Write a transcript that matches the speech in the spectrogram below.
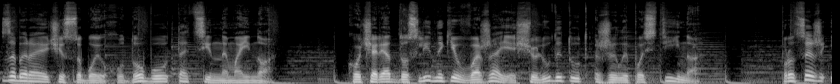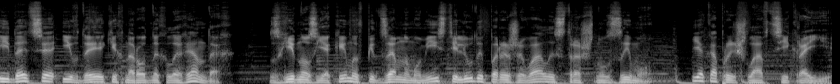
забираючи з собою худобу та цінне майно. Хоча ряд дослідників вважає, що люди тут жили постійно. Про це ж йдеться і в деяких народних легендах, згідно з якими в підземному місті люди переживали страшну зиму, яка прийшла в ці краї.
